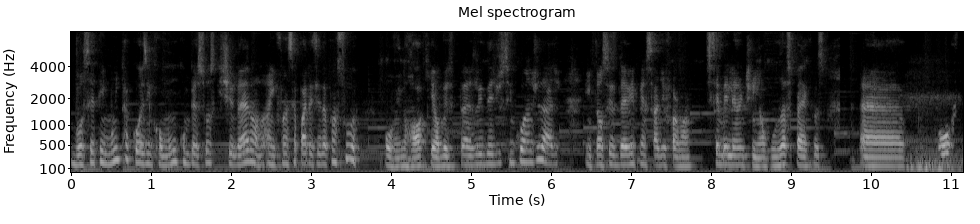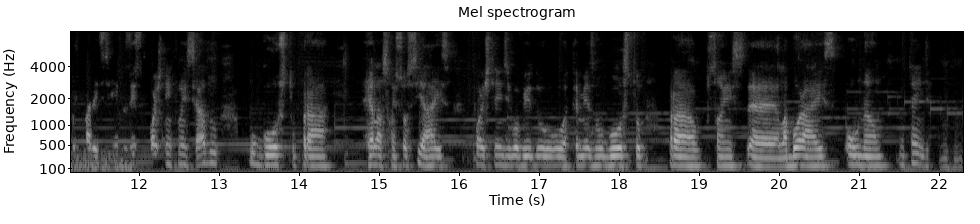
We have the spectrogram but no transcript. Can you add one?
você tem muita coisa em comum com pessoas que tiveram a infância parecida com a sua, ouvindo rock e Elvis Presley desde os 5 anos de idade. Então vocês devem pensar de forma semelhante em alguns aspectos, é, gostos parecidos. Isso pode ter influenciado o gosto para relações sociais, pode ter desenvolvido até mesmo o gosto para opções é, laborais ou não, entende? Uhum.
